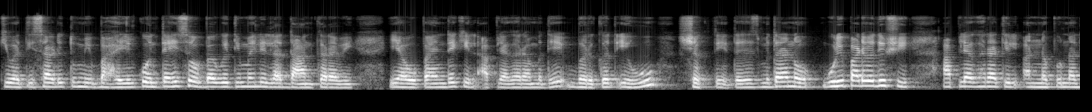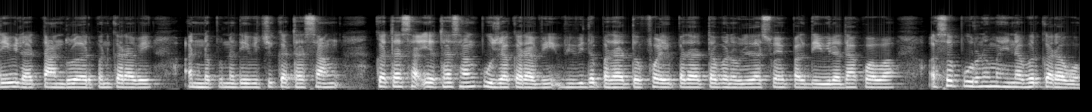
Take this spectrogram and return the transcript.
किंवा ती साडी तुम्ही बाहेर कोणत्याही सौभाग्यवती महिलेला दान करावी. या उपायाने देखील आपल्या घरामध्ये बरकत येऊ शकते. तसेच मित्रांनो गुढीपाडव्या दिवशी आपल्या घरातील अन्नपूर्णा देवीला तांदूळ अर्पण करावे. अन्नपूर्णा देवीची कथा सांग कथा सा यथासांग पूजा करावी. विविध पदार्थ फळे पदार्थ बनवलेला स्वयंपाक देवीला दाखवावा. असं पूर्ण महिनाभर करावं.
